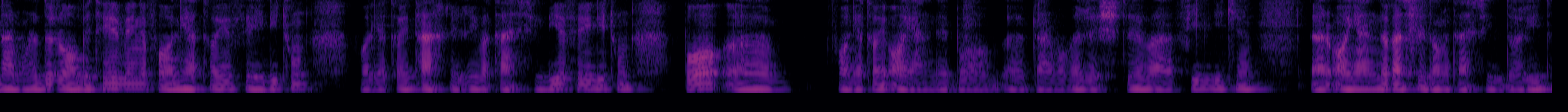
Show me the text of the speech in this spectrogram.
در مورد رابطه بین فعالیت های فعلیتون فعالیت های تحقیقی و تحصیلی فعلیتون با فعالیت های آینده با در واقع رشته و فیلدی که در آینده قصد ادامه تحصیل دارید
